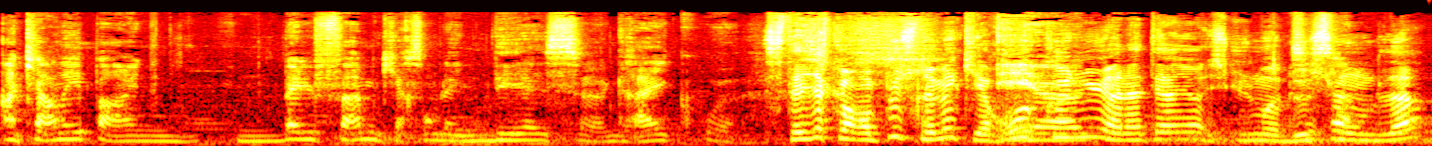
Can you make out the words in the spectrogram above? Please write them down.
incarné par une, une belle femme qui ressemble à une déesse grecque. C'est-à-dire qu'en plus, le mec est reconnu à l'intérieur, excuse-moi, de ce monde-là.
